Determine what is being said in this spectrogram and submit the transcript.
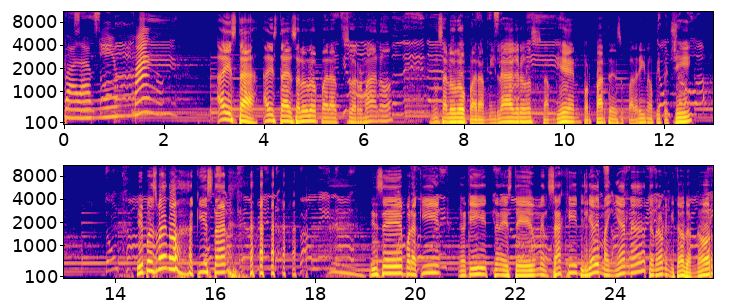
para mi hermano. Ahí está, ahí está el saludo para su hermano. Un saludo para Milagros también por parte de su padrino Pipe Chi. Y pues bueno, aquí están. Dice por aquí, aquí este un mensaje del día de mañana tendrá un invitado de honor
